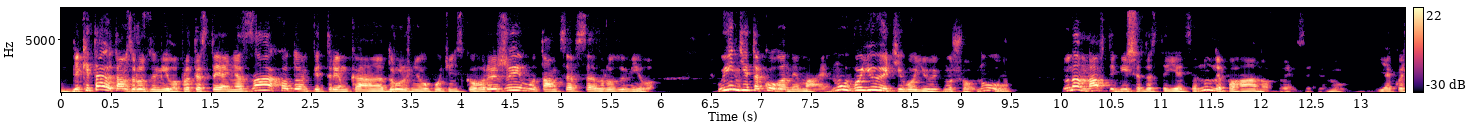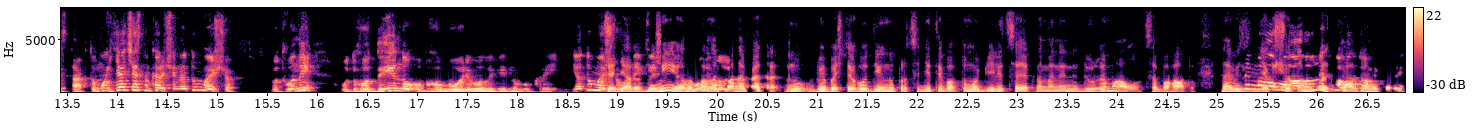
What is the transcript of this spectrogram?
Для Китаю там зрозуміло протистояння з Заходом, підтримка дружнього путінського режиму, там це все зрозуміло. У Індії такого немає. Ну, воюють і воюють. Ну що, ну, ну нам нафти більше достається, ну непогано, в принципі. Ну, якось так. Тому я, чесно кажучи, не думаю, що от вони от годину обговорювали війну в Україні. Я думаю, що Я вони розумію, але пане, обговорювали- пане Петре, ну вибачте, годину просидіти в автомобілі, це як на мене не дуже мало. Це багато. Навіть Немало, якщо але там них багато- пере-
